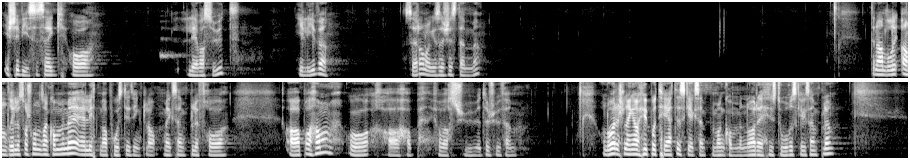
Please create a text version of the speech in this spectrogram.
ikke viser seg å leves ut i livet, så er det noe som ikke stemmer. Den andre, illustrasjonen som han kommer med, er litt mer positivt vinkler, med eksempler fra Abraham og Rahab fra vers 20 til 25. Og Nå er det ikke lenger hypotetiske eksempler man kommer med, nå er det historiske eksempler.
